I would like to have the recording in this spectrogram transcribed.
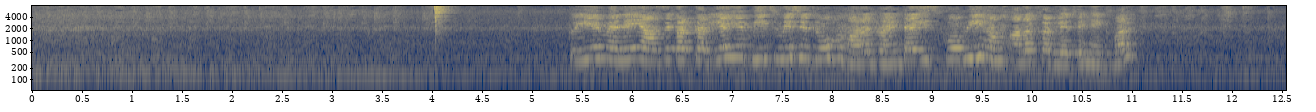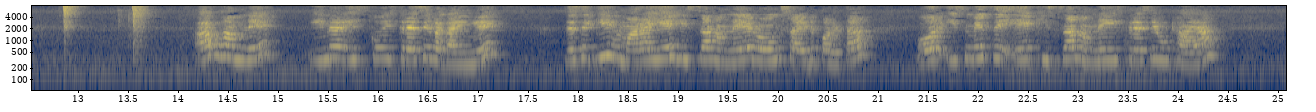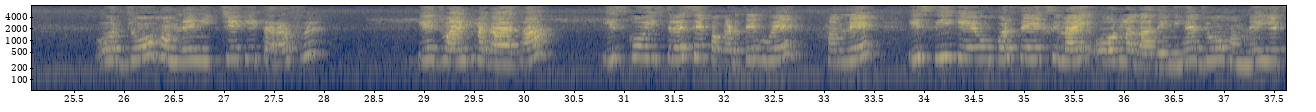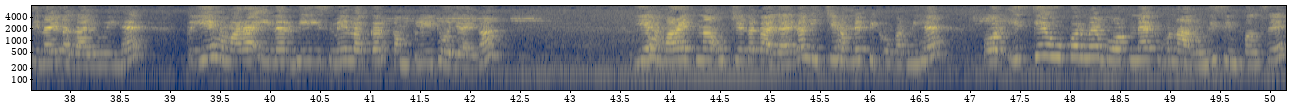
तो ये मैंने यहाँ से कट कर लिया। ये बीच में से जो हमारा ज्वाइंट है, इसको भी हम अलग कर लेते हैं एक बार। अब हमने इनर इसको इस तरह से लगाएँगे। जैसे कि हमारा ये हिस्सा हमने रोंग साइड पलटा और इसमें से एक हिस्सा हमने इस तरह से उठाया। और जो हमने नीचे की तरफ़ ये ज्वाइंट लगाया था, इसको इस तरह से पकड़ते हुए हमने इसी के ऊपर से एक सिलाई और लगा देनी है, जो हमने ये सिलाई लगाई हुई है। तो ये हमारा इनर भी इसमें लगकर कंप्लीट हो जाएगा। ये हमारा इतना ऊँचे तक आ जाएगा, नीचे हमने पिको करनी है। और इसके ऊपर मैं बोट नेक बना लूँगी सिंपल से।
